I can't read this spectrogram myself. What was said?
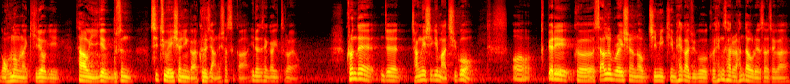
너무너무나 기력이 상하고 이게 무슨 situation인가 그러지 않으셨을까 이런 생각이 들어요. 그런데 이제 장례식이 마치고 어, 특별히 그 Celebration of Jimmy Kim 해가지고 그 행사를 한다고 그래서 제가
